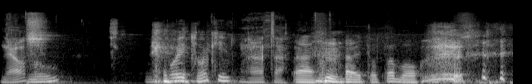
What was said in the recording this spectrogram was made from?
Nelson? Oi, tô aqui. Ah, tá. Ah então tá bom.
